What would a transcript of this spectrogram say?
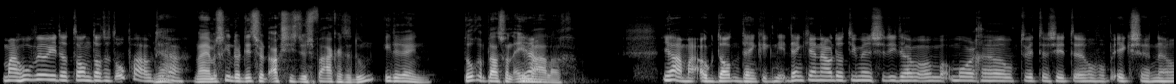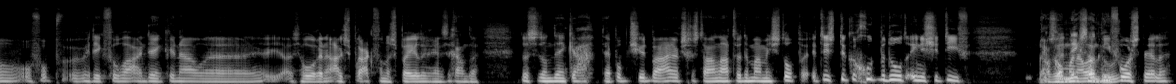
maar hoe wil je dat dan dat het ophoudt? Ja. Nou ja, misschien door dit soort acties dus vaker te doen. Iedereen. Toch? In plaats van eenmalig. Ja, maar ook dan denk ik niet. Denk jij nou dat die mensen die daar morgen op Twitter zitten of op X en, eh, of op weet ik veel waar denken nou, uh, ze horen een uitspraak van een speler en ze gaan de, dat ze dan denken, ah, het heb op het shirt bij Ajax gestaan, laten we er maar mee stoppen. Het is natuurlijk een goed bedoeld initiatief. Ik kan me niks nou ook niet doen. voorstellen.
